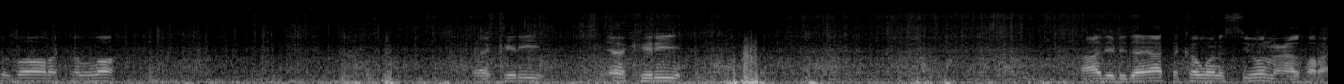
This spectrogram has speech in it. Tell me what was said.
تبارك الله. يا كريم. يا كريم هذه بدايات تكون السيول مع الفرع.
